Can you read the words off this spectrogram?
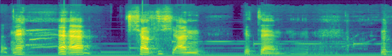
Schau dich an. Gedenken.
